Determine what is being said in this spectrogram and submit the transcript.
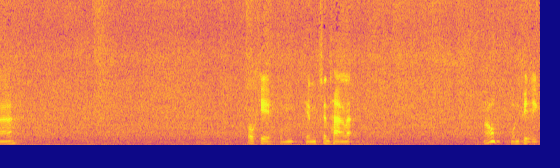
นะ โอเค ผมเห็นเส้นทางแล้วเอ้าหมุนผิดอีก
